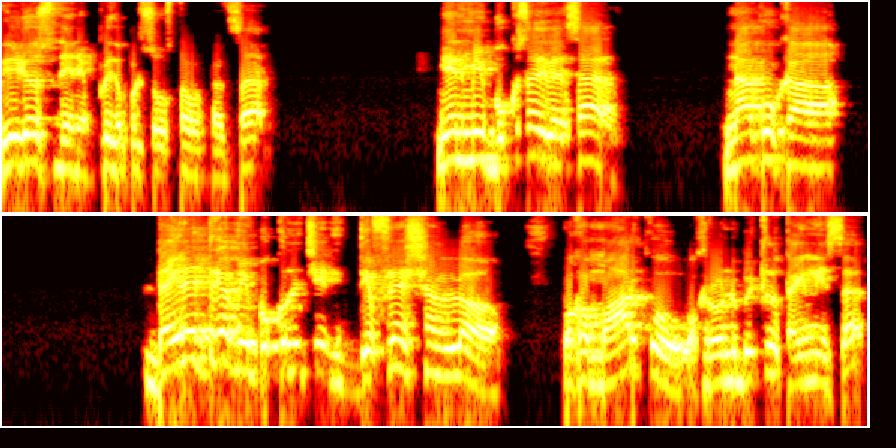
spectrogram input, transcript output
వీడియోస్ నేను ఎప్పటికప్పుడు చూస్తూ ఉంటాను సార్. నేను మీ బుక్ చదివాను సార్. నాకు ఒక డైరెక్ట్గా మీ బుక్ నుంచి డెఫినేషన్లో ఒక మార్కు ఒక రెండు బిట్లు తగిలినాయి సార్.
